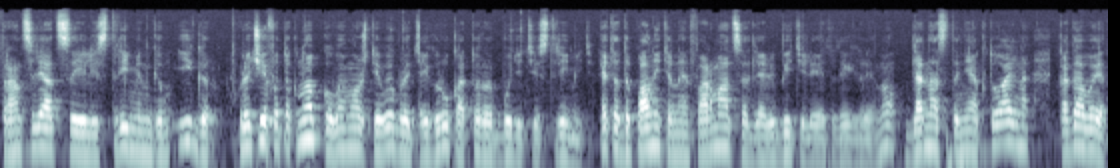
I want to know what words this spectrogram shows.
трансляцией или стримингом игр. Включив эту кнопку, вы можете выбрать игру, которую будете стримить. Это дополнительная информация для любителей этой игры. Но ну, для нас это не актуально. Когда вы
